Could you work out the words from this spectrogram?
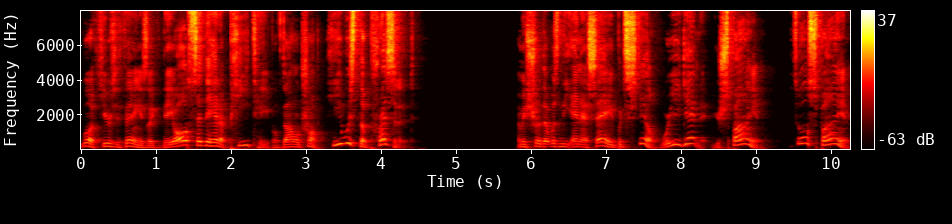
Look, here's the thing: is like they all said they had a P tape of Donald Trump. He was the president. I mean, sure, that wasn't the NSA, but still, where are you getting it? You're spying. It's all spying.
